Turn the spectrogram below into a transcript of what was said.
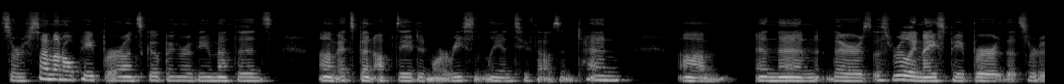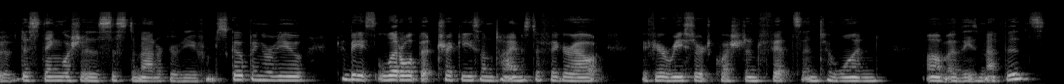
sort of seminal paper on scoping review methods. Um, it's been updated more recently in 2010. Um, and then there's this really nice paper that sort of distinguishes systematic review from scoping review. It can be a little bit tricky sometimes to figure out if your research question fits into one um, of these methods.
